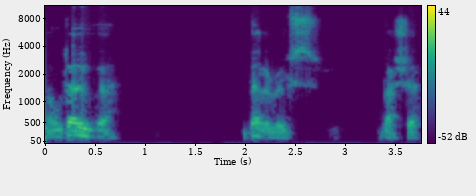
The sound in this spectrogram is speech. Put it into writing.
Moldova, Belarus, Russia.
